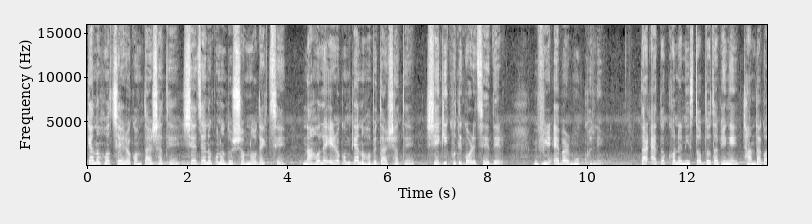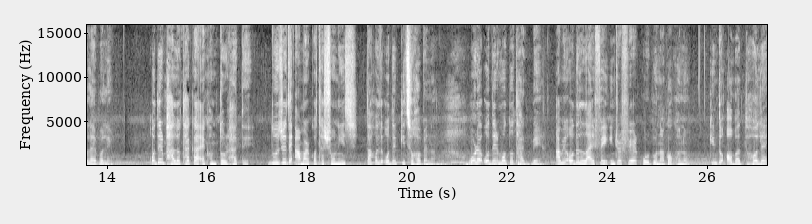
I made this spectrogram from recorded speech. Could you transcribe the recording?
কেন হচ্ছে এরকম তার সাথে? সে যেন কোনো দুঃস্বপ্ন দেখছে। না হলে এরকম কেন হবে তার সাথে? সে কি ক্ষতি করেছে এদের? ভীর এবার মুখ খোলে। তার এতক্ষণে নিস্তব্ধতা ভেঙে ঠান্ডা গলায় বলে ওদের ভালো থাকা এখন তোর হাতে। তুই যদি আমার কথা শুনিস, তাহলে ওদের কিছু হবে না। ওরা ওদের মতো থাকবে। আমি ওদের লাইফে ইন্টারফেয়ার করব না কখনো। কিন্তু অবাধ্য হলে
